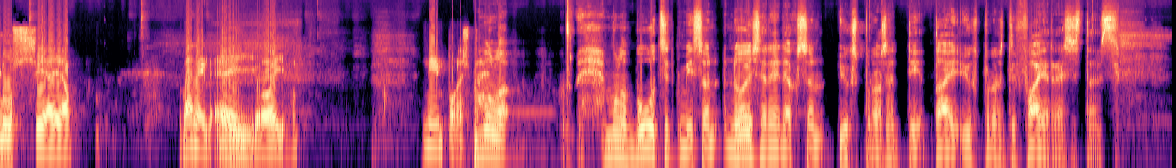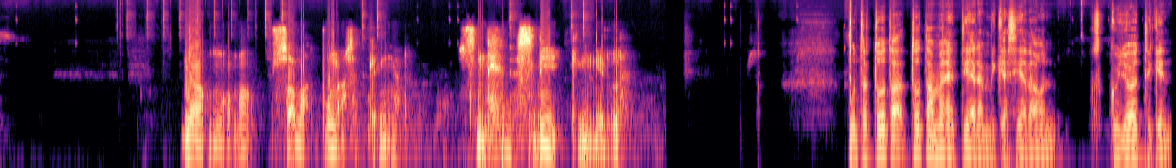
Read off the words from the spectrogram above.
plussia ja välillä ei oo ja niin poispäin. Mulla, mulla on bootsit, missä on noise reduction 1 prosentti tai 1 prosentti fire resistance. Joo, mulla on samat punaiset kengät. Sne- Sneakingillä. Mutta tota, tota mä en tiedä, mikä siellä on, kun joidenkin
